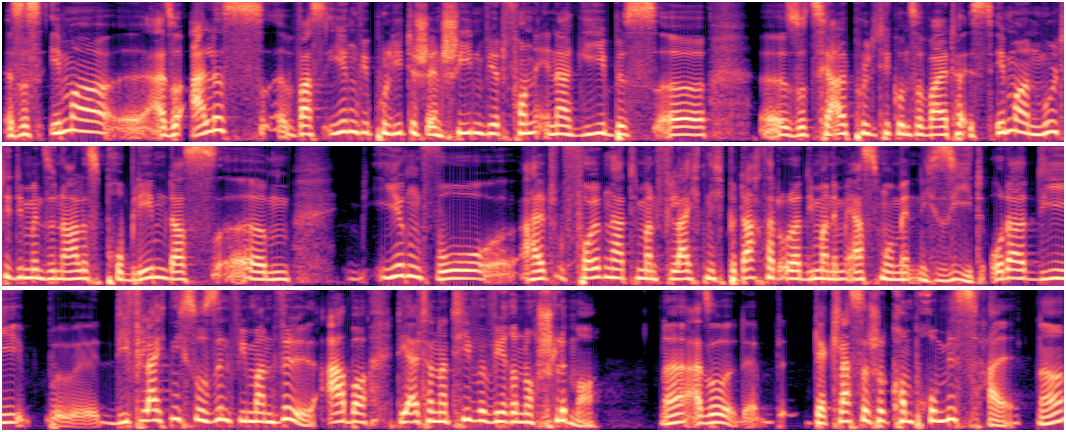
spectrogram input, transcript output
Es ist immer, äh, also alles, was irgendwie politisch entschieden wird, von Energie bis äh, äh, Sozialpolitik und so weiter, ist immer ein multidimensionales Problem, das ähm, irgendwo halt Folgen hat, die man vielleicht nicht bedacht hat oder die man im ersten Moment nicht sieht oder die, die vielleicht nicht so sind, wie man will. Aber die Alternative wäre noch schlimmer. Ne? Also der, der klassische Kompromiss halt. Ne?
